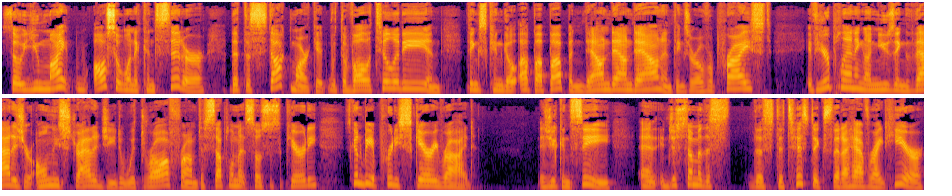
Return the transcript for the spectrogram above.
So you might also want to consider that the stock market with the volatility and things can go up, up, up and down, down, down and things are overpriced. If you're planning on using that as your only strategy to withdraw from to supplement Social Security, it's going to be a pretty scary ride. As you can see, and just some of the the statistics that I have right here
